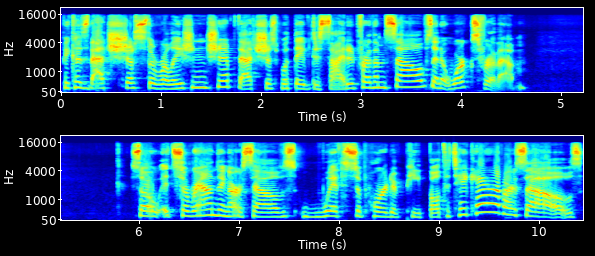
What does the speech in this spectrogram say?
because that's just the relationship. That's just what they've decided for themselves and it works for them. So it's surrounding ourselves with supportive people to take care of ourselves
